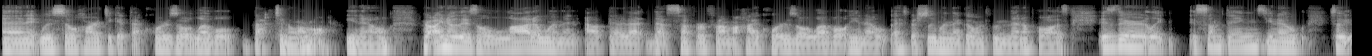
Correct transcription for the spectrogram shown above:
And it was so hard to get that cortisol level back to normal, you know. I know there's a lot of women out there that that suffer from a high cortisol level, you know, especially when they're going through menopause. Is there like some things, you know, so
